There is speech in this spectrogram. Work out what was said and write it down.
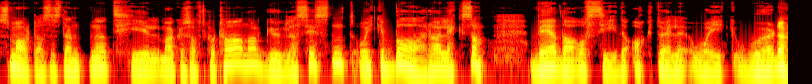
smartassistentene til Microsoft Cortana, Google Assistant og ikke bare Alexa, ved da å si det aktuelle wake-wordet.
